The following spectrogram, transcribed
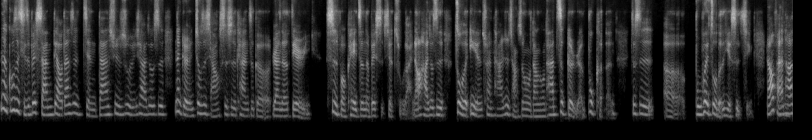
那个故事其实被删掉，但是简单叙述一下，就是那个人就是想要试试看这个 random theory 是否可以真的被实现出来，然后他就是做了一连串他日常生活当中他这个人不可能就是呃。不会做的一些事情，然后反正他，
